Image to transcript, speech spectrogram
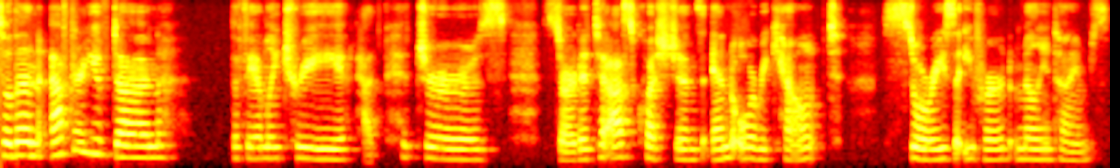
So then after you've done the family tree, had pictures, started to ask questions and or recount stories that you've heard a million times,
